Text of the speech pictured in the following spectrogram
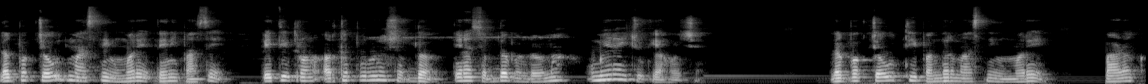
લગભગ ચૌદ માસની ઉંમરે તેની પાસે બેથી ત્રણ અર્થપૂર્ણ શબ્દ તેના શબ્દ ભંડોળમાં ઉમેરાઈ ચૂક્યા હોય છે. લગભગ ચૌદથી પંદર માસની ઉંમરે બાળક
